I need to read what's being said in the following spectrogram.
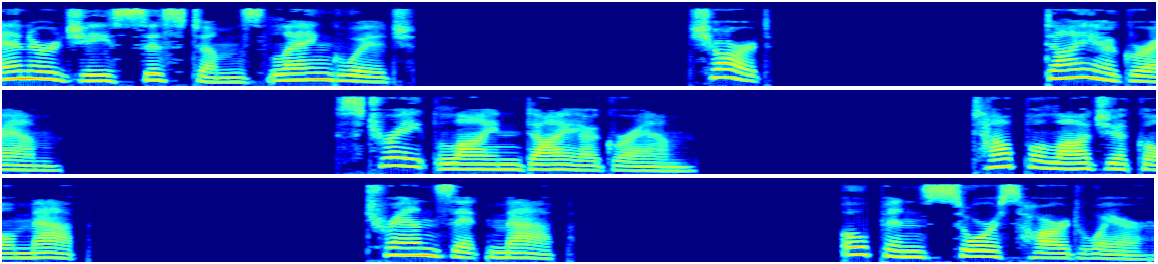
Energy systems language Chart Diagram Straight line diagram Topological map Transit map Open source hardware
